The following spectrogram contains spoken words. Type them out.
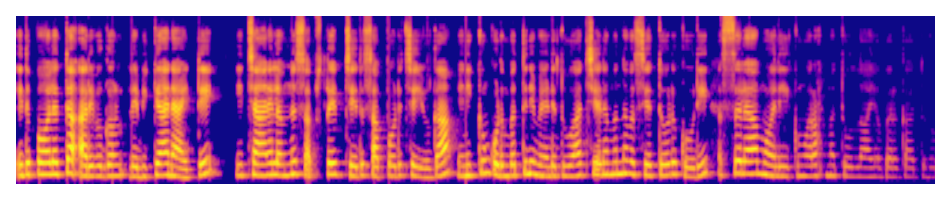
ഇതുപോലത്തെ അറിവുകൾ ലഭിക്കാനായിട്ട് ഈ ചാനൽ ഒന്ന് സബ്സ്ക്രൈബ് ചെയ്ത് സപ്പോർട്ട് ചെയ്യുക. എനിക്കും കുടുംബത്തിന് വേണ്ടി ദുവാ ചെയ്യണമെന്ന വസ്യത്തോടു കൂടി അസ്സലാമു അലൈക്കും വറഹ്മത്തുള്ളാഹി വബറകാതുഹു.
